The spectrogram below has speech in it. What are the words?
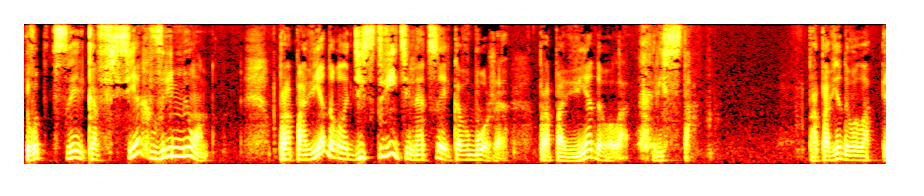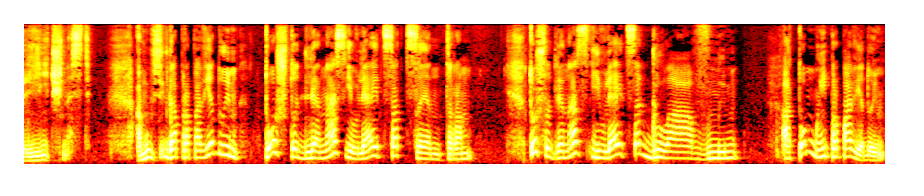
И вот церковь всех времен проповедовала, действительно церковь Божия, проповедовала Христа. Проповедовала личность. А мы всегда проповедуем то, что для нас является центром, то, что для нас является главным. О том мы и проповедуем.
